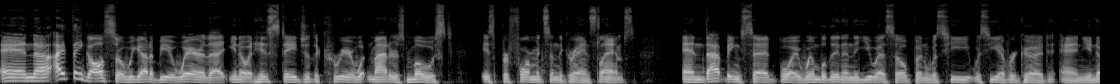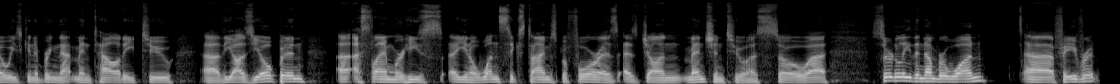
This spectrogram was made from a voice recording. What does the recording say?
And uh, I think also we got to be aware that, you know, at his stage of the career, what matters most – is performance in the Grand Slams. And that being said, boy, Wimbledon and the U.S. Open was he was he ever good? And you know he's going to bring that mentality to uh, the Aussie Open, uh, a slam where he's uh, you know won six times before, as as Jon mentioned to us. So uh, certainly the number one uh, favorite,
